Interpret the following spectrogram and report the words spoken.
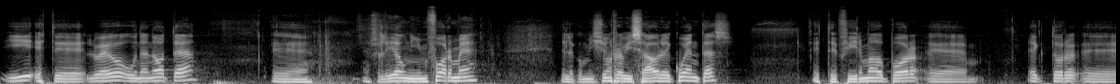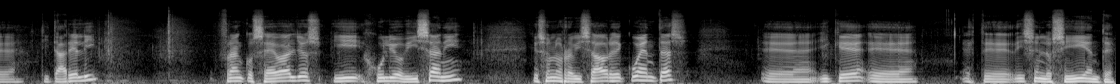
Y este luego una nota eh, en realidad un informe de la Comisión Revisadora de Cuentas este firmado por eh, Héctor eh, Titarelli, Franco Ceballos y Julio Bisani, que son los revisadores de cuentas eh, y que eh, este, dicen lo siguiente.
